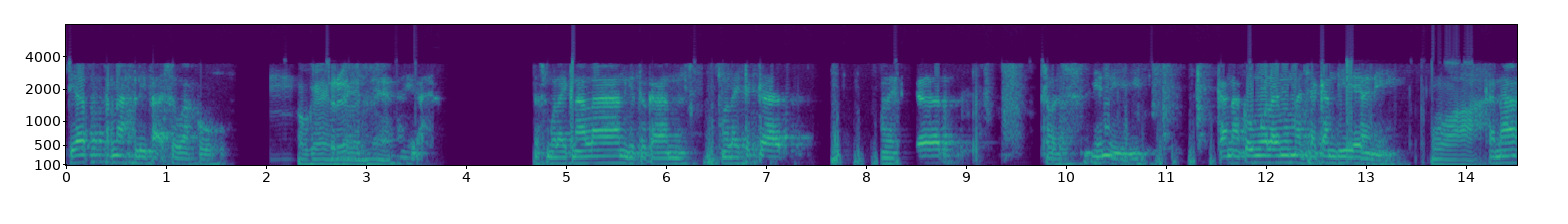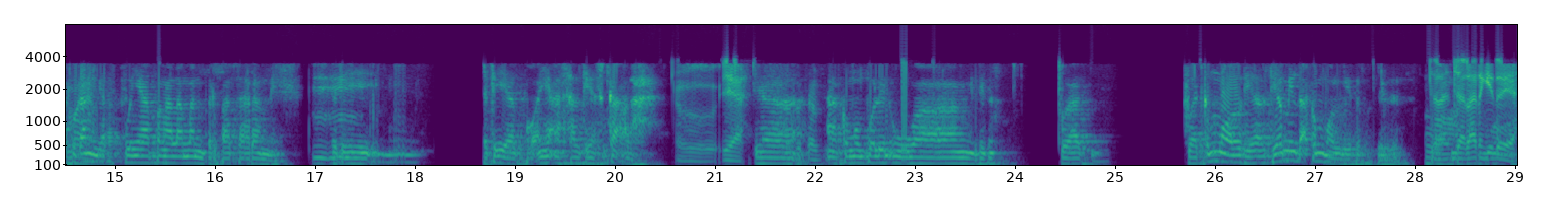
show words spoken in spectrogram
dia pernah beli bakso aku. Oke Terus? ya. ya. terus mulai kenalan gitu kan mulai dekat mulai dekat. Terus ini kan aku mulai memanjakan dia nih. Wah karena aku kan nggak punya pengalaman berpacaran nih. Mm-mm. jadi jadi ya pokoknya asal dia suka lah oh ya. dia Betul, betul. aku ngumpulin uang gitu buat buat ke mall dia dia minta ke mall gitu, gitu. Jalan-jalan gitu ya.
